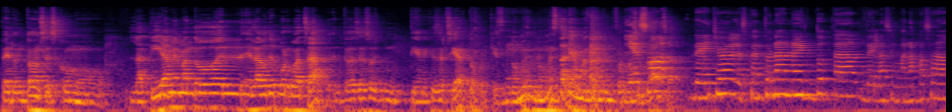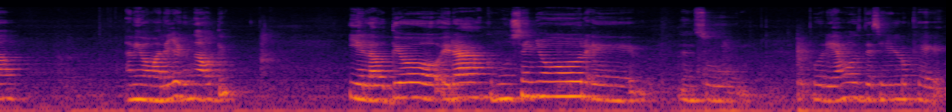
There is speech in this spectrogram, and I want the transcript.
Pero entonces como la tía me mandó el, el, audio por WhatsApp, entonces eso tiene que ser cierto, porque no, me, no, me, estarían mandando información. Y eso, de hecho, les cuento una anécdota de la semana pasada. A mi mamá le llegó un audio y el audio era como un señor eh, en su, podríamos decir lo que,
